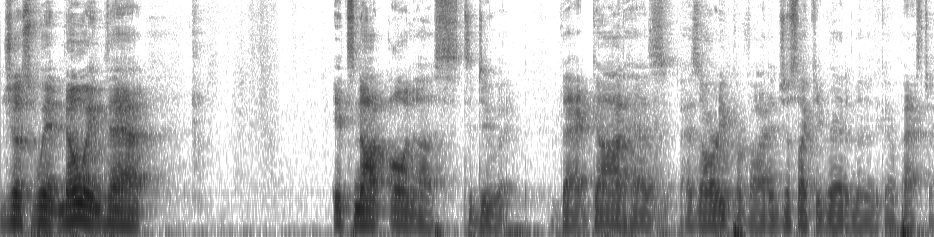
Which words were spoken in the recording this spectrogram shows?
just went knowing that it's not on us to do it. That God has has already provided, just like you read a minute ago, Pastor.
